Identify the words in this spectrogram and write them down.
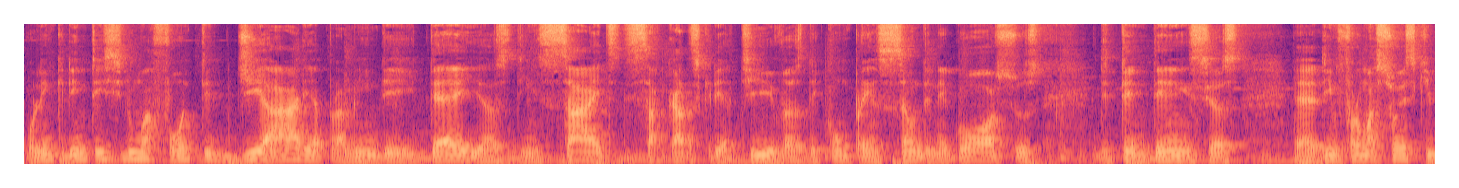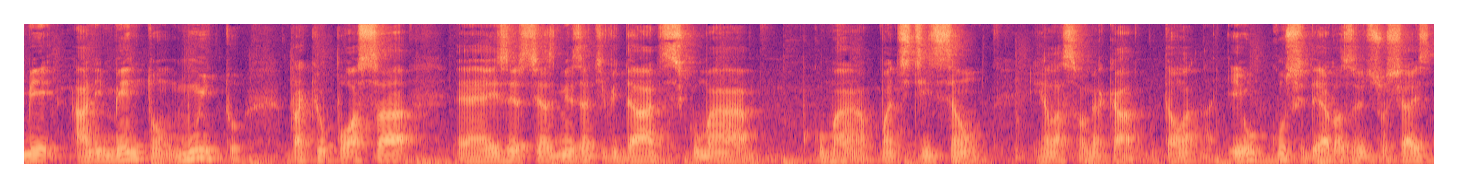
o LinkedIn tem sido uma fonte diária para mim de ideias, de insights, de sacadas criativas, de compreensão de negócios, de tendências é, de informações que me alimentam muito para que eu possa é, exercer as minhas atividades com uma, com uma, uma distinção em relação ao mercado. Então, eu considero as redes sociais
